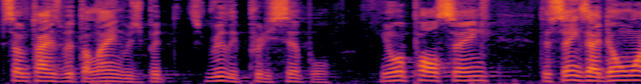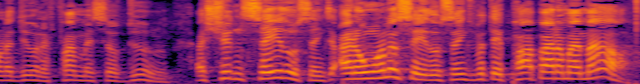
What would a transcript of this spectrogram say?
sometimes with the language, but it's really pretty simple. You know what Paul's saying? There's things I don't want to do, and I find myself doing them. I shouldn't say those things. I don't want to say those things, but they pop out of my mouth.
